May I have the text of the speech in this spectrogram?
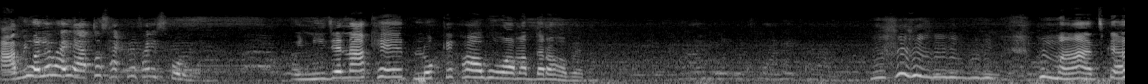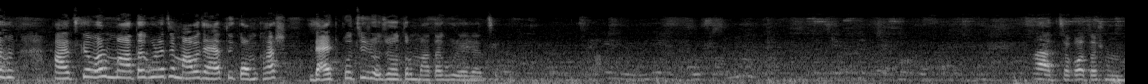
আমি হলে ভাই এত স্যাক্রিফাইস করব না। ওই নিজে না খেয়ে লোককে খাওয়াবো আমার দ্বারা হবে না। মা, আজকে আজকে আমার মাথা ঘুরেছে। মা বলছে হ্যাঁ তুই কম খাস ডায়েট করছিস ওই জন্য তোর মাথা ঘুরে গেছে। আচ্ছা কথা শুনব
